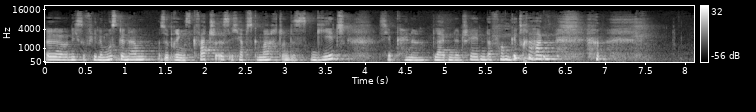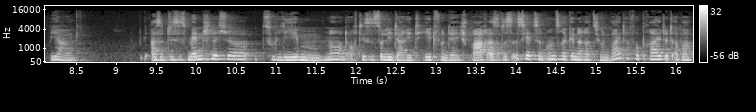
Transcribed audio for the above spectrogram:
äh, und nicht so viele Muskeln haben. Was übrigens Quatsch ist, ich habe es gemacht und es geht. Also ich habe keine bleibenden Schäden davon getragen. ja, also dieses Menschliche zu leben ne, und auch diese Solidarität, von der ich sprach. Also das ist jetzt in unserer Generation weiter verbreitet, aber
